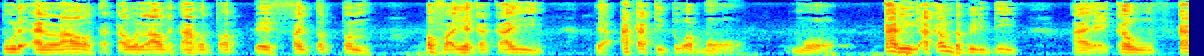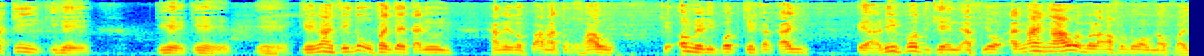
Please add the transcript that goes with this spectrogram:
pure e lao, ta tau e lao ki taha kotoa pe fai to ton. Ofa i he kakai. Pea ata ki tu a mo mo tari accountability ai kau taki ki he ki he ki he ki he ki he ngai fitu tari ui hange ko panga tuku hau ke me report ke he kakai pe a report ke ne afio a ngai ngā ue mo langa whanua na fai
